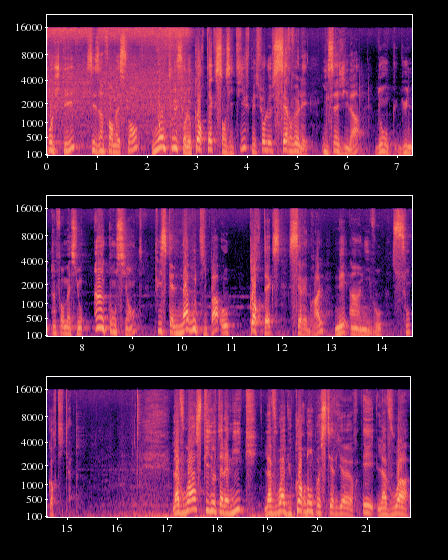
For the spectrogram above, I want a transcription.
projeter ces informations non plus sur le cortex sensitif, mais sur le cervelet. Il s'agit là donc d'une information inconsciente, puisqu'elle n'aboutit pas au cortex cérébral, mais à un niveau sous-cortical. La voie spinothalamique, la voie du cordon postérieur et la voie,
